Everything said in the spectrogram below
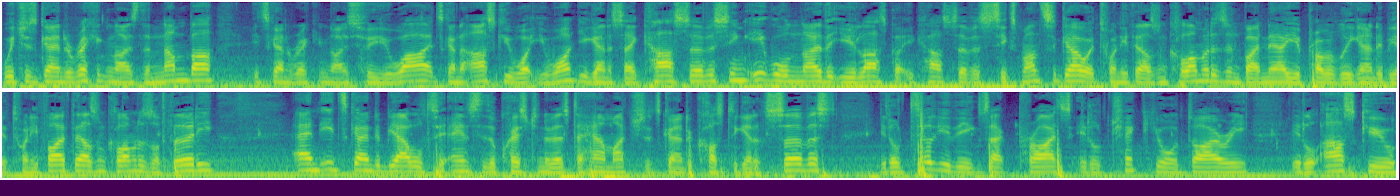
which is going to recognize the number, it's going to recognize who you are, it's going to ask you what you want, you're going to say car servicing, it will know that you last got your car serviced six months ago at 20,000 kilometers, and by now you're probably going to be at 25,000 kilometers or 30 and it's going to be able to answer the question as to how much it's going to cost to get it serviced. It'll tell you the exact price, it'll check your diary, it'll ask you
